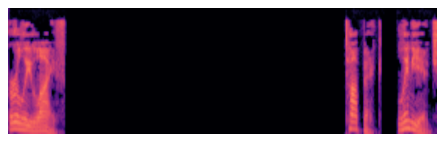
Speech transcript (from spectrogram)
Early life Lineage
